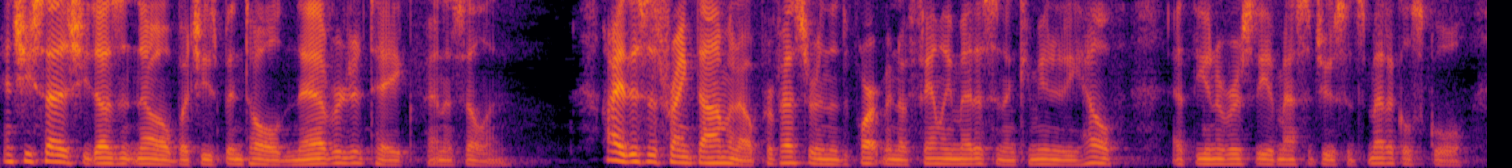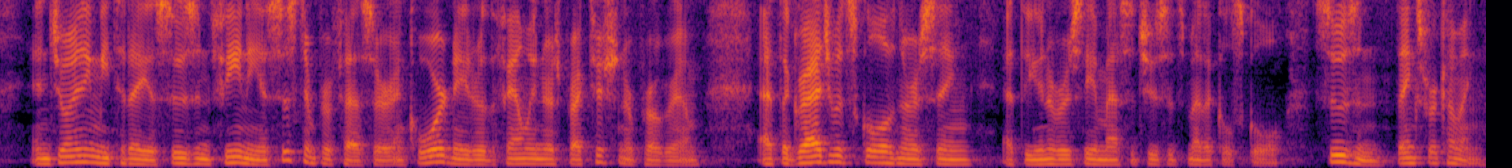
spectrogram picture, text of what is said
and she says she doesn't know, but she's been told never to take penicillin. Hi, this is Frank Domino, professor in the Department of Family Medicine and Community Health at the University of Massachusetts Medical School. And joining me today is Susan Feeney, assistant professor and coordinator of the Family Nurse Practitioner Program at the Graduate School of Nursing at the University of Massachusetts Medical School. Susan, thanks for coming.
